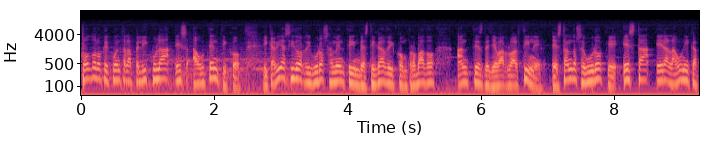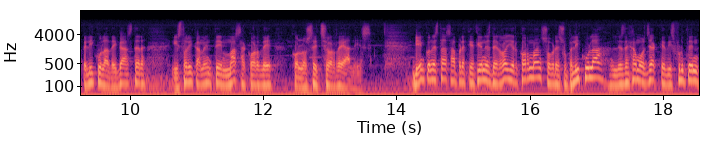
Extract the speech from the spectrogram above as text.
todo lo que cuenta la película es auténtico y que había sido rigurosamente investigado y comprobado antes de llevarlo al cine, estando seguro que esta era la única película de Gaster históricamente más acorde con los hechos reales. Bien, con estas apreciaciones de Roger Corman sobre su película, les dejamos ya que disfruten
